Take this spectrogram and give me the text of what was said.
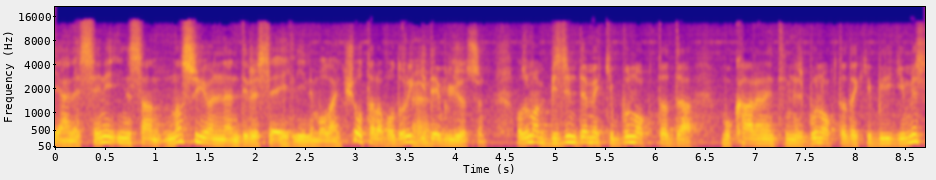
Yani seni insan nasıl yönlendirirse ehli ilim olan kişi o tarafa doğru evet. gidebiliyorsun. O zaman bizim demek ki bu noktada mukarenetimiz, bu noktadaki bilgimiz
